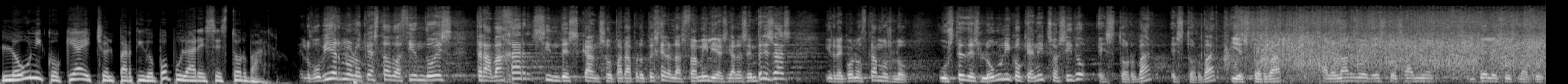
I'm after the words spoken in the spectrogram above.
lo único que ha hecho el Partido Popular es estorbar. El Gobierno lo que ha estado haciendo es trabajar sin descanso para proteger a las familias y a las empresas y reconozcámoslo, ustedes lo único que han hecho ha sido estorbar, estorbar y estorbar a lo largo de estos años de legislatura.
